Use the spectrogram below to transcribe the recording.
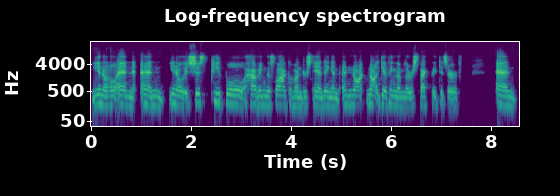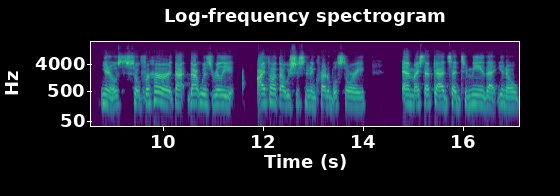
You know, and and you know, it's just people having this lack of understanding and and not not giving them the respect they deserve. And you know, so for her, that that was really, I thought that was just an incredible story and my stepdad said to me that you know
